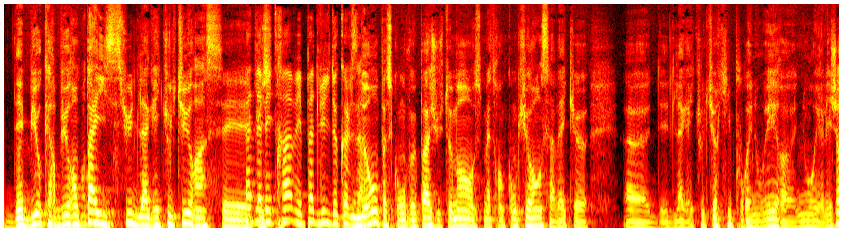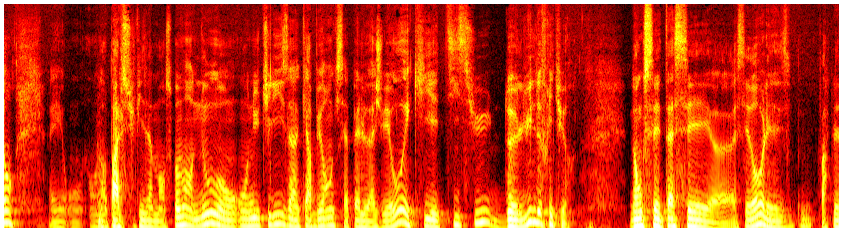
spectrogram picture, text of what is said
Des biocarburants pas issus de l'agriculture. Hein, pas de la betterave et pas de l'huile de colza. Non, parce qu'on veut pas justement se mettre en concurrence avec euh, euh, de, de l'agriculture qui pourrait nourrir, euh, nourrir les gens. Et on, on, en parle suffisamment en ce moment. Nous, on, on utilise un carburant qui s'appelle le HVO et qui est issu de l'huile de friture. Donc c'est assez, euh, assez drôle. Et, par plais-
